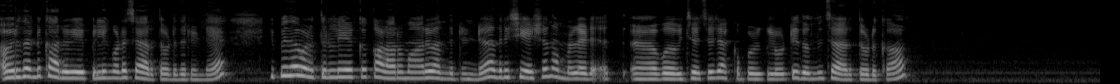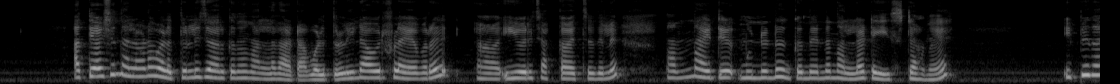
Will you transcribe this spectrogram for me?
ഒരു തണ്ട് കറിവേപ്പിലയും കൂടെ ചേർത്ത് കൊടുത്തിട്ടുണ്ട്. ഇപ്പോൾ ഇതാ വെളുത്തുള്ളിയൊക്കെ കളർ മാറി വന്നിട്ടുണ്ട്. അതിനുശേഷം നമ്മൾ വേവിച്ച് വെച്ച ചക്കപ്പുഴുക്കിലോട്ട് ഇതൊന്ന് ചേർത്ത് കൊടുക്കുക. അത്യാവശ്യം നല്ലോണം വെളുത്തുള്ളി ചേർക്കുന്നത് നല്ലതാട്ടോ വെളുത്തുള്ളീന്റെ ആ ഒരു ഫ്ലേവർ ഈ ഒരു ചക്ക വെച്ചതിൽ നന്നായിട്ട് മുന്നോട്ട് നിൽക്കുന്നതിന്റെ നല്ല ടേസ്റ്റാണ് ഇപ്പം ഇതാ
